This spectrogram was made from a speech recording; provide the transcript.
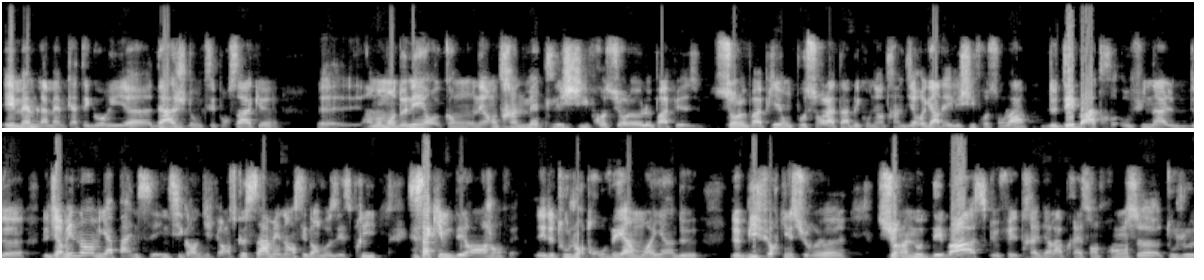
et même la même catégorie euh, d'âge. Donc c'est pour ça que à un moment donné, quand on est en train de mettre les chiffres sur le, papier, on pose sur la table et qu'on est en train de dire, regardez, les chiffres sont là, de débattre au final, de, dire, mais non, mais il n'y a pas une, si grande différence que ça, mais non, c'est dans vos esprits. C'est ça qui me dérange en fait, et de toujours trouver un moyen de, bifurquer sur euh, sur un autre débat, ce que fait très bien la presse en France. Euh, toujours,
